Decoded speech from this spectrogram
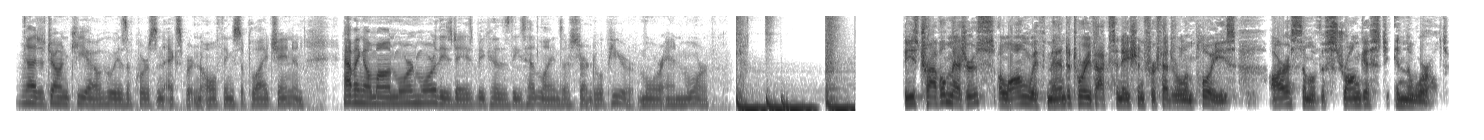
That is John Keogh, who is, of course, an expert in all things supply chain and having him on more and more these days because these headlines are starting to appear more and more. These travel measures, along with mandatory vaccination for federal employees, are some of the strongest in the world.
